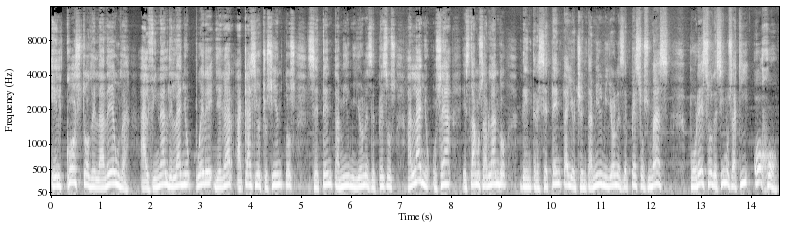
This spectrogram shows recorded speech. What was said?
el costo de la deuda al final del año puede llegar a casi 870 mil millones de pesos al año. O sea, estamos hablando de entre 70 y 80 mil millones de pesos más. Por eso decimos aquí, ojo,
